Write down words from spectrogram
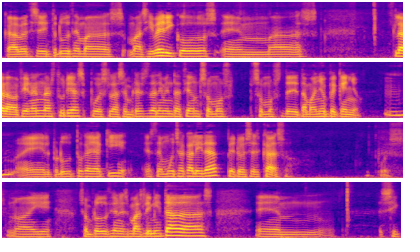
Cada vez se introduce más, más ibéricos, eh, más Claro, al final en Asturias, pues las empresas de alimentación somos, somos de tamaño pequeño. El producto que hay aquí es de mucha calidad, pero es escaso. Pues no hay, son producciones más limitadas. Em, si,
